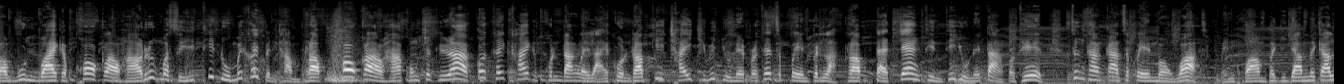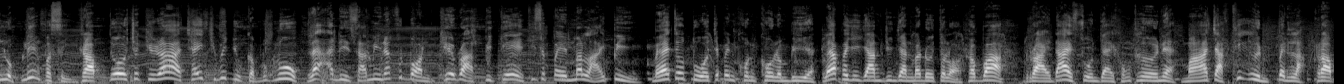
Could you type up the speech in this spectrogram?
มาวุ่นวายกับข้อกล่าวหาเรื่องภาษีที่ดูไม่ค่อยเป็นธรรมครับข้อกล่าวหาของชกิร่าก็คล้าย ๆ กับคนดังหลาย ๆ คนครับที่ใช้ชีวิตอยู่ในประเทศสเปนเป็นหลักครับ แต่แจ้งถิ่นที่อยู่ในต่างประเทศ ซึ่งทางการสเปนมองว่าเป็นความพยายามในการหลบเลี่ยงภาษีครับ โดยชากิราใช้ชีวิตอยู่กับลูกๆ และอดีตสามีนักฟุตบอลเคราดปิเก้ที่สเปนมาหลายปี แม้เจ้าตัวจะเป็นคนโคลอมเบีย และพยายามยืนยันมาโดยตลอดครับว่า รายได้ส่วนใหญ่ของเธอเนี่ยมาจากที่อื่นเป็นหลักครับ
